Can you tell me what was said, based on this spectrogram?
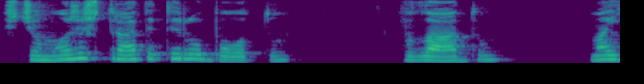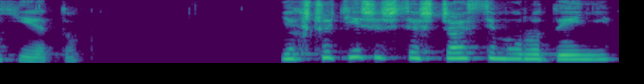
що можеш втратити роботу, владу, маєток. Якщо тішишся щастям у родині,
